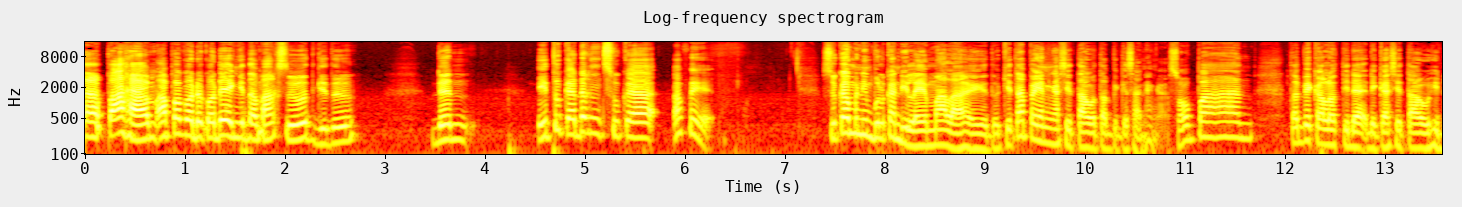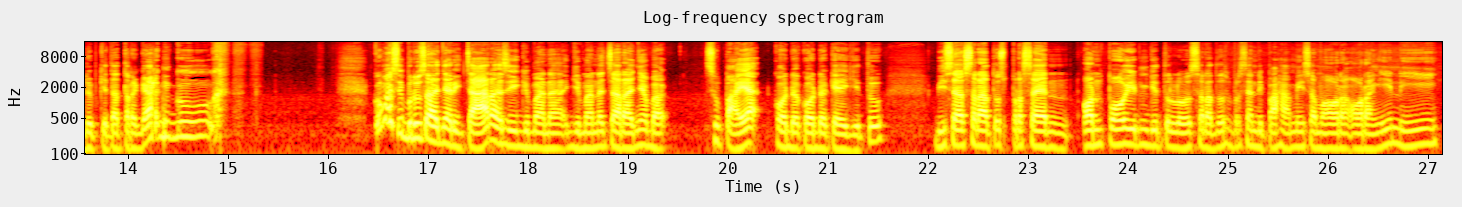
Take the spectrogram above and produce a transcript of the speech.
uh, paham apa kode-kode yang kita maksud gitu. Dan itu kadang suka apa ya suka menimbulkan dilema lah gitu. Kita pengen ngasih tahu tapi kesannya nggak sopan. Tapi kalau tidak dikasih tahu hidup kita terganggu. Gue masih berusaha nyari cara sih gimana gimana caranya bak supaya kode-kode kayak gitu bisa 100% on point gitu loh 100% dipahami sama orang-orang ini.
